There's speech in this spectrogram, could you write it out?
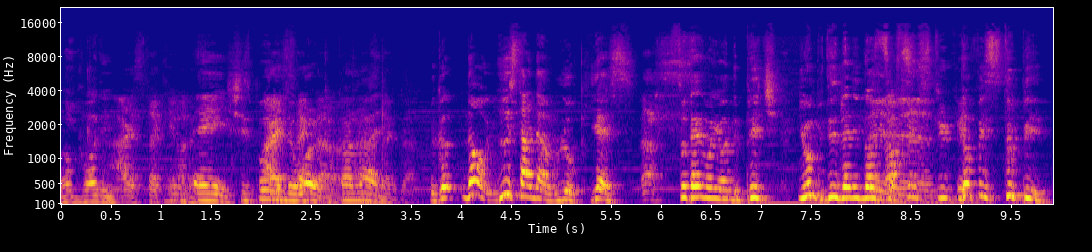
Oh, buddy. I respect him. Hey, she's putting in the work. That, you can't lie. That. Because no, you stand and look. Yes. so then, when you're on the pitch, you won't be doing any nonsense. Yeah, yeah, yeah, nothing. Nothing stupid.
